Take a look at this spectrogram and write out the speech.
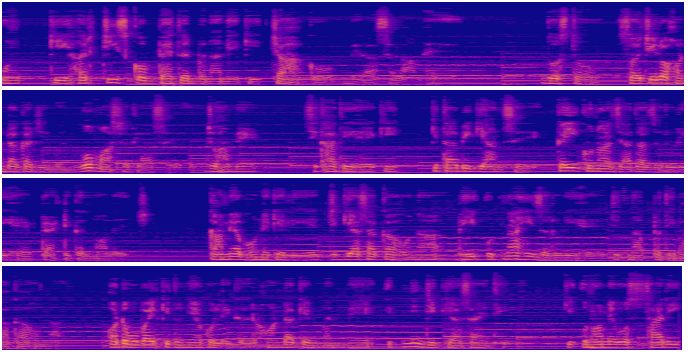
उनकी हर चीज़ को बेहतर बनाने की चाह को मेरा सलाम है। दोस्तों सोचिरो होंडा का जीवन वो मास्टर क्लास है, जो हमें सिखाती है कि किताबी ज्ञान से कई गुना ज़्यादा ज़रूरी है प्रैक्टिकल नॉलेज कामयाब होने के लिए जिज्ञासा का होना भी उतना ही ज़रूरी है जितना प्रतिभा का होना। ऑटोमोबाइल की दुनिया को लेकर होंडा के मन में इतनी जिज्ञासाएँ थी कि उन्होंने वो सारी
